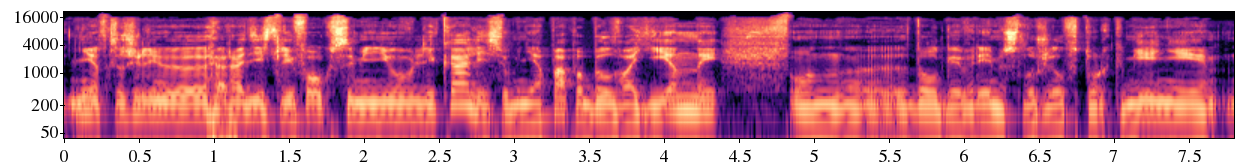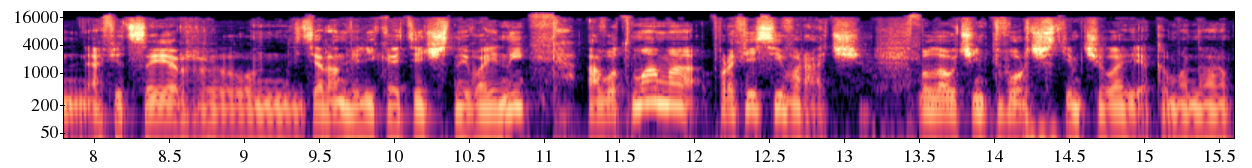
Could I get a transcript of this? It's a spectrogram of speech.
Нет, к сожалению, родители фокусами не увлекались. У меня папа был военный, он э, долгое время служил в Туркмении, офицер, он ветеран Великой Отечественной войны. А вот мама профессии врач. Была очень творческим человеком. Она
